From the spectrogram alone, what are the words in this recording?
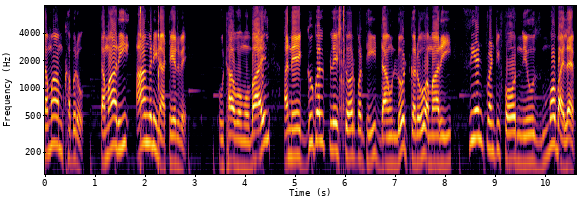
તમામ ખબરો તમારી આંગળીના ટેરવે. ઉઠાવો મોબાઈલ અને ગૂગલ પ્લે સ્ટોર પરથી ડાઉનલોડ કરો અમારી C N twenty four news mobile app.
